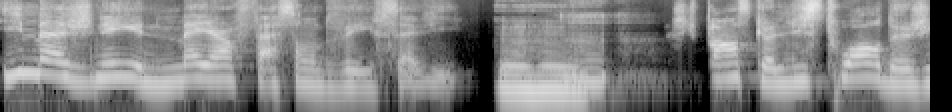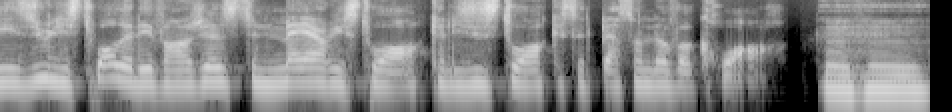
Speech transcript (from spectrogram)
imaginer une meilleure façon de vivre sa vie. Je pense que l'histoire de Jésus, l'histoire de l'Évangile, c'est une meilleure histoire que les histoires que cette personne-là va croire. Mhm.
